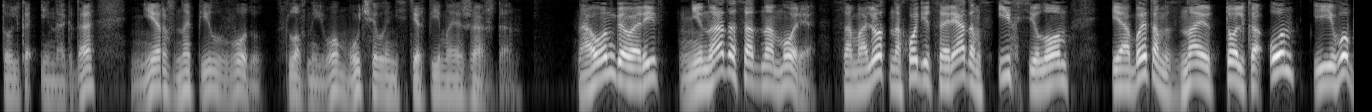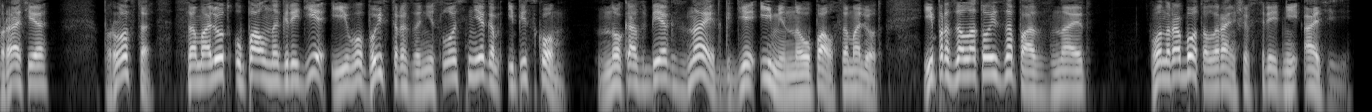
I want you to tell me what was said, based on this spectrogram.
только иногда нервно пил воду, словно его мучила нестерпимая жажда. А он говорит, не надо с дна моря, самолет находится рядом с их селом, и об этом знают только он и его братья. Просто самолет упал на гряде, и его быстро занесло снегом и песком. Но Казбек знает, где именно упал самолет, и про золотой запас знает. Он работал раньше в Средней Азии.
